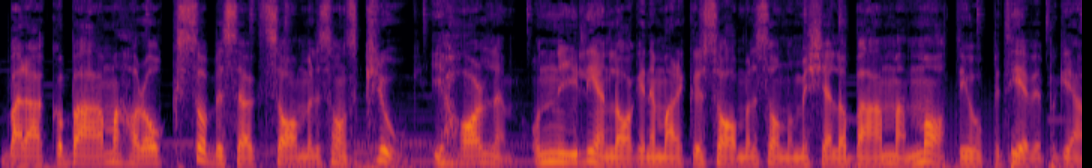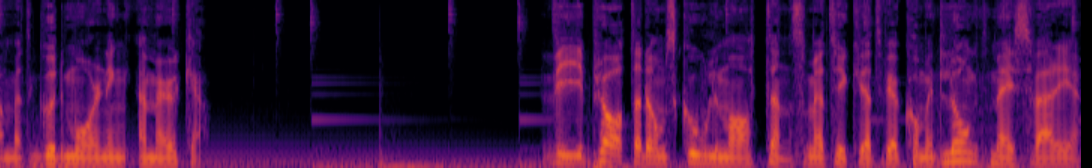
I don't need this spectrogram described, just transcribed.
Barack Obama har också besökt Samuelssons krog i Harlem och nyligen lagade Marcus Samuelsson och Michelle Obama mat ihop i tv-programmet Good Morning America. Vi pratade om skolmaten som jag tycker att vi har kommit långt med i Sverige.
